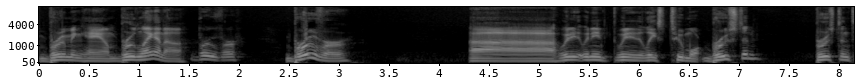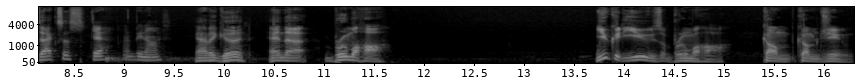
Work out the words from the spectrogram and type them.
Birmingham, Brulana, Broover. Broover. Uh, we need we need we need at least two more. Brewston, Brewston, Texas. Yeah, that'd be nice. Yeah, that'd be good. And uh, Brumaha. You could use a Brumaha come come June.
